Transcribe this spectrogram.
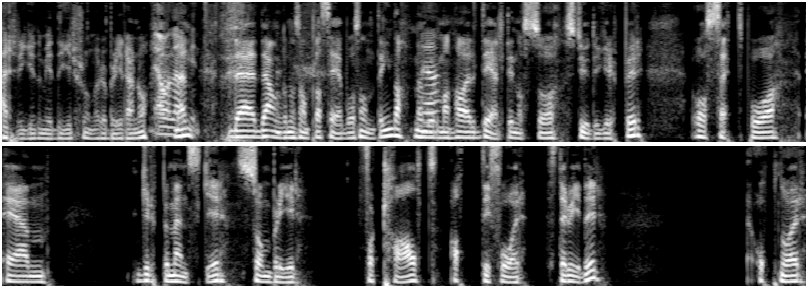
herregud, hvor mye digresjoner det blir her nå. Ja, men det, er men, det, det er angående sånn placebo og sånne ting, da, men ja. hvor man har delt inn også studiegrupper og sett på en gruppe mennesker som blir fortalt at de får steroider, oppnår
